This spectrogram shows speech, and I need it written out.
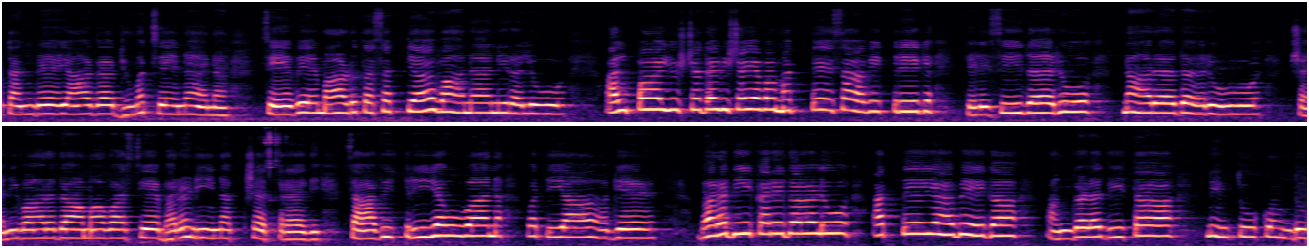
ತಂದೆಯಾದ ಧ್ಯುಮತ್ಸೇನನ ಸೇವೆ ಮಾಡುತ್ತ ಸತ್ಯವಾನನಿರಲು ಅಲ್ಪಾಯುಷ್ಯದ ವಿಷಯವ ಮತ್ತೆ ಸಾವಿತ್ರಿಗೆ ತಿಳಿಸಿದರು ನಾರದರು. ಶನಿವಾರದ ಅಮಾವಾಸ್ಯೆ ಭರಣಿ ನಕ್ಷತ್ರದಿ ಸಾವಿತ್ರಿ ಯೌವನ ವತಿಯಾಗೆ ಭರದಿ ಕರೆದಳು, ಅತ್ತೆಯ ಬೇಗ ಅಂಗಳದಿತ ನಿಂತುಕೊಂಡು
